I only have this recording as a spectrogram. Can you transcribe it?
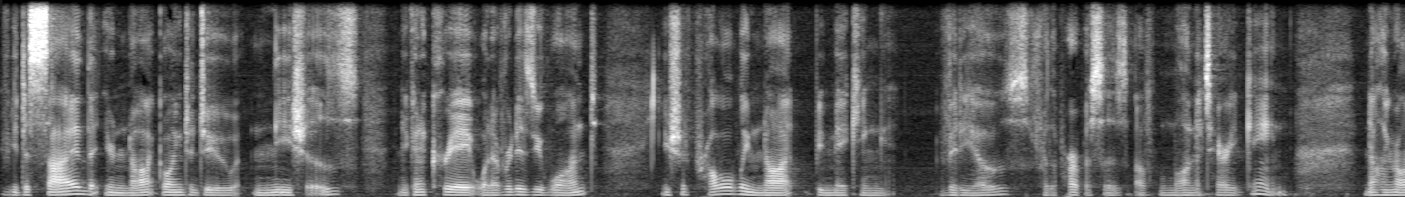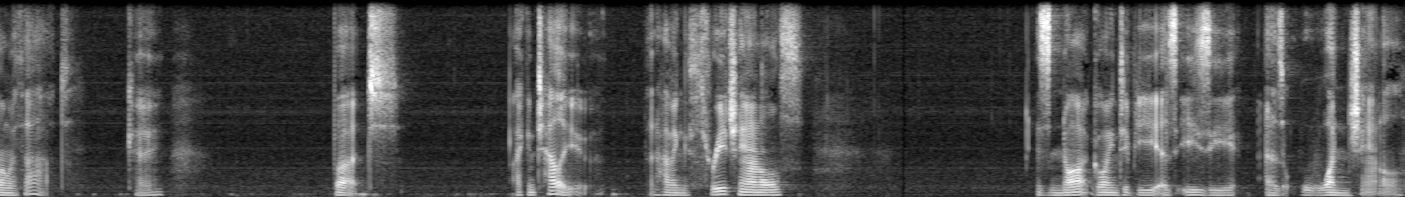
If you decide that you're not going to do niches and you're going to create whatever it is you want, you should probably not be making videos for the purposes of monetary gain. Nothing wrong with that. Okay? But I can tell you that having three channels is not going to be as easy as one channel.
